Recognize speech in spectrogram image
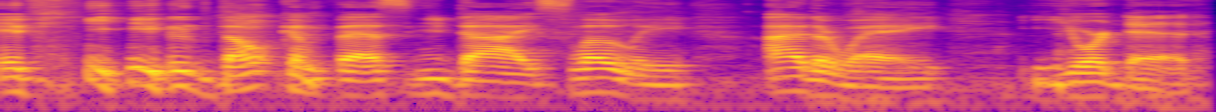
If you don't confess, you die slowly. Either way, you're dead.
